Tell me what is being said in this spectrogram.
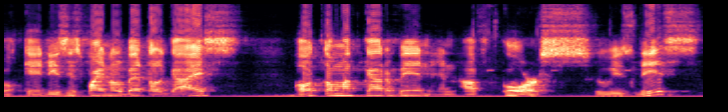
Okay, this is final battle, guys. Automatic carbine, and of course, who is this?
